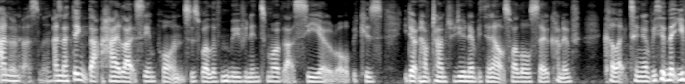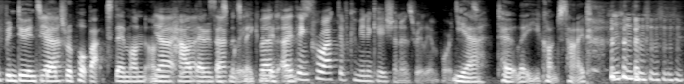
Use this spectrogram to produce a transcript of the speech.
and investment. and I think that highlights the importance as well of moving into more of that CEO role because you don't have time to be doing everything else while also kind of collecting everything that you've been doing to be Yeah. able to report back to them on, on how their investments exactly. make a But difference. I think proactive communication is really important. Yeah, totally. You can't just hide.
